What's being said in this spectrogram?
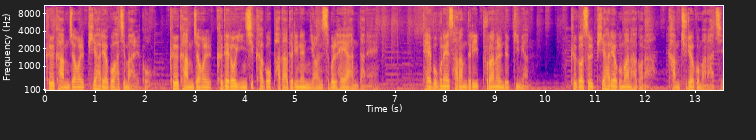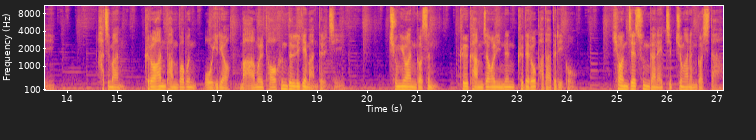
그 감정을 피하려고 하지 말고 그 감정을 그대로 인식하고 받아들이는 연습을 해야 한다네. 대부분의 사람들이 불안을 느끼면 그것을 피하려고만 하거나 감추려고만 하지. 하지만 그러한 방법은 오히려 마음을 더 흔들리게 만들지. 중요한 것은 그 감정을 있는 그대로 받아들이고 현재 순간에 집중하는 것이다.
